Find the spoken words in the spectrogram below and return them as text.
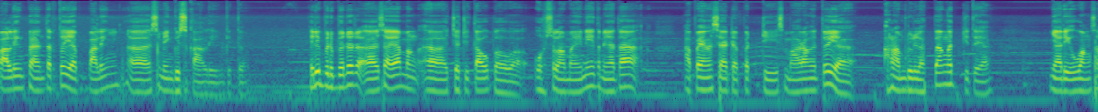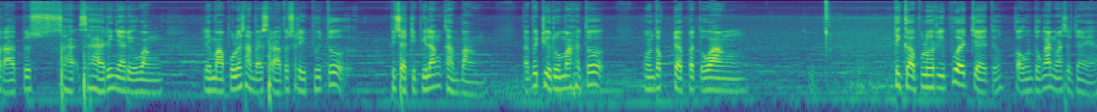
paling banter tuh ya paling uh, seminggu sekali gitu jadi benar-benar uh, saya meng, uh, jadi tahu bahwa oh selama ini ternyata apa yang saya dapat di Semarang itu ya alhamdulillah banget gitu ya. Nyari uang 100 sehari nyari uang 50 sampai 100 ribu itu bisa dibilang gampang. Tapi di rumah itu untuk dapat uang 30 ribu aja itu keuntungan maksudnya ya.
